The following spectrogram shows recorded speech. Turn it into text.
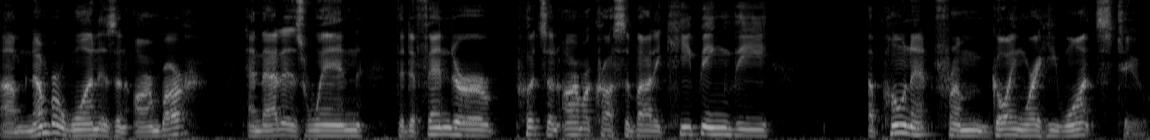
Um, number one is an armbar, and that is when the defender puts an arm across the body, keeping the opponent from going where he wants to.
